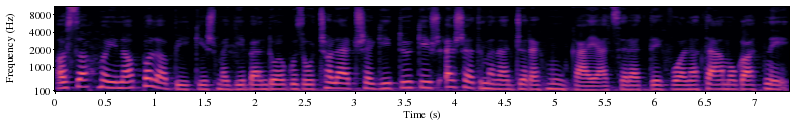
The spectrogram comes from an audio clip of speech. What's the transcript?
A szakmai nappal a Békés megyében dolgozó családsegítők és esetmenedzserek munkáját szerették volna támogatni.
